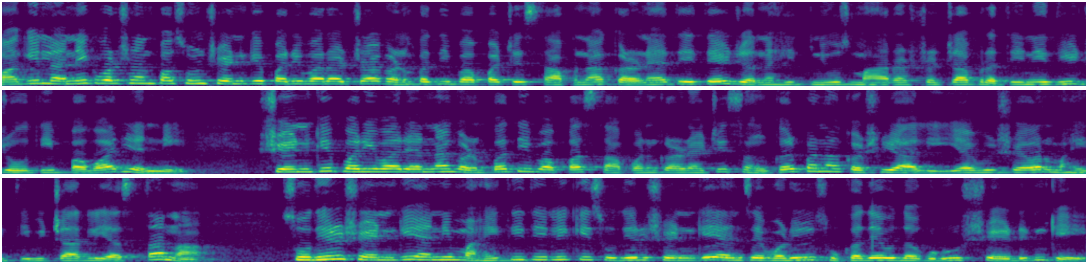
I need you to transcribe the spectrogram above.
मागील अनेक वर्षांपासून शेंडगे परिवाराच्या गणपती बाप्पाची स्थापना करण्यात येते. जनहित न्यूज महाराष्ट्राच्या प्रतिनिधी ज्योती पवार यांनी शेंडगे परिवार यांना गणपती बाप्पा स्थापन करण्याची संकल्पना कशी आली या विषयावर माहिती विचारली असताना सुधीर शेंडगे यांनी माहिती दिली की सुधीर शेंडगे यांचे वडील सुखदेव दगडू शेंडगे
